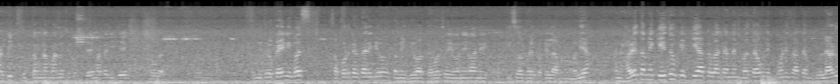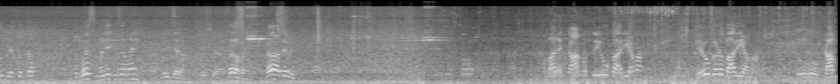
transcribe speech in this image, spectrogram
હાર્દિક શુભકામના માનું છું. જય માતાજી જય મોગલ. તો મિત્રો કંઈ નહીં બસ સપોર્ટ કરતા રહેજો. તમે જેવા કરો છો એવા ને એવા ને કિશોરભાઈ પટેલ આપણને મળ્યા. અને હવે તમે કહેજો કે કયા કલાકારને બતાવું ને કોની સાથે બોલાડું બે તો તો બસ મળીએ કિશોરભાઈ. જય શ્રી રામ જય શ્રી રામ. ચાલો ભાઈ. ચાલો દેભાઈ અમારે કામ હતું એવું બારિયામાં. દેવગઢ બારિયામાં. તો કામ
